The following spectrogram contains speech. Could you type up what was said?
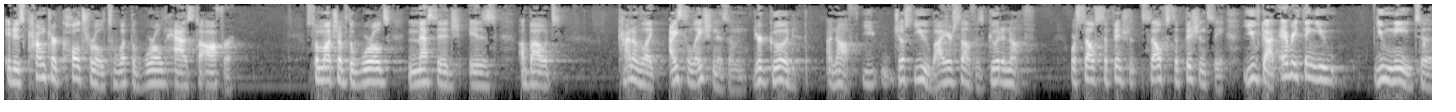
It is countercultural to what the world has to offer. So much of the world's message is about kind of like isolationism. You're good enough. You, just you by yourself is good enough or self-sufficiency. You've got everything you, you need to,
